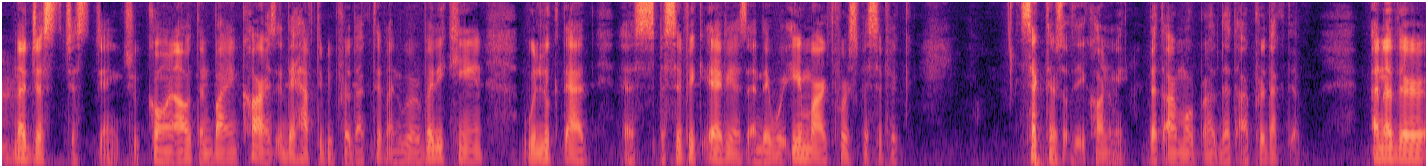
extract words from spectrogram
Mm-hmm. Not just just you know, going out and buying cars. They have to be productive, and we were very keen. We looked at uh, specific areas, and they were earmarked for specific sectors of the economy that are more uh, that are productive. Another,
